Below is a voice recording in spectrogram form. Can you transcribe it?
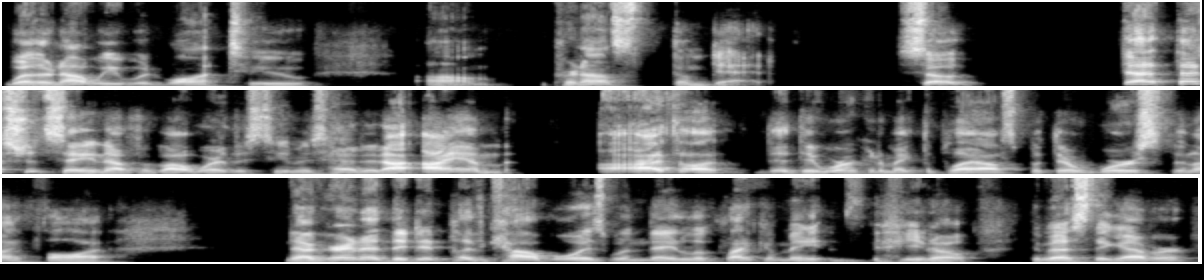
Whether or not we would want to um, pronounce them dead, so that that should say enough about where this team is headed. I, I am I thought that they weren't going to make the playoffs, but they're worse than I thought. Now, granted, they did play the Cowboys when they looked like a you know the best thing ever,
